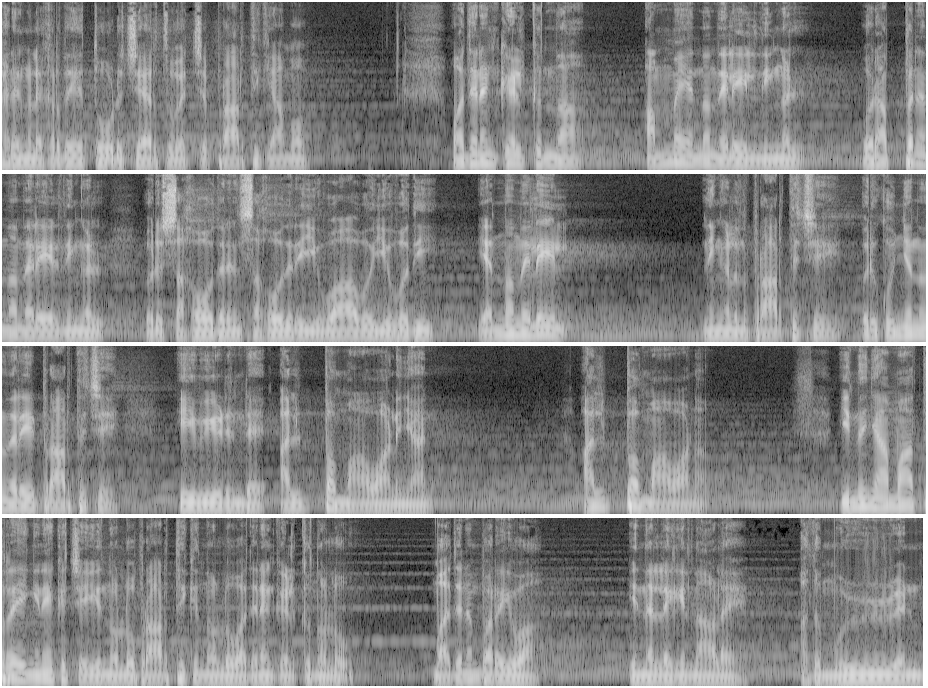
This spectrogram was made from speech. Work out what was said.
കരങ്ങളെ ഹൃദയത്തോട് ചേർത്ത് വെച്ച് പ്രാർത്ഥിക്കാമോ? വചനം കേൾക്കുന്ന അമ്മ എന്ന നിലയിൽ നിങ്ങൾ ഒരപ്പൻ എന്ന നിലയിൽ നിങ്ങൾ ഒരു സഹോദരൻ സഹോദരി യുവാവ് യുവതി എന്ന നിലയിൽ നിങ്ങളൊന്ന് പ്രാർത്ഥിച്ച് ഒരു കുഞ്ഞെന്ന നിലയിൽ പ്രാർത്ഥിച്ച് ഈ വീടിന്റെ അല്പമാവാണ് ഞാൻ. അല്പമാവാണ്. ഇന്ന് ഞാൻ മാത്രമേ ഇങ്ങനെയൊക്കെ ചെയ്യുന്നുള്ളൂ പ്രാർത്ഥിക്കുന്നുള്ളൂ വചനം കേൾക്കുന്നുള്ളൂ. വചനം പറയുക ഇന്നല്ലെങ്കിൽ നാളെ അത് മുഴുവൻ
